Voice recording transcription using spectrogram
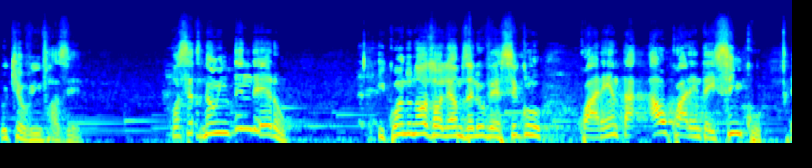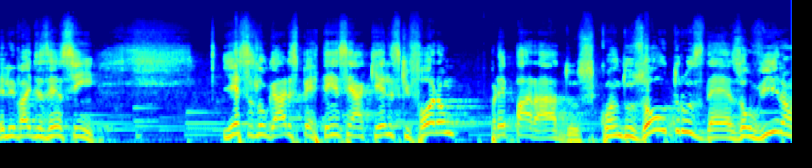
o que eu vim fazer. Vocês não entenderam. E quando nós olhamos ali o versículo 40 ao 45, ele vai dizer assim: E esses lugares pertencem àqueles que foram preparados. Quando os outros dez ouviram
